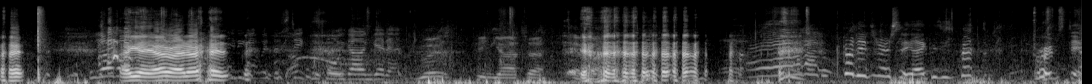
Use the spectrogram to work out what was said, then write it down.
okay, all right, all right. Hit it with the stick before we go and get it. Worst pinata ever. Quite interesting, though, because he's put the broomstick.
